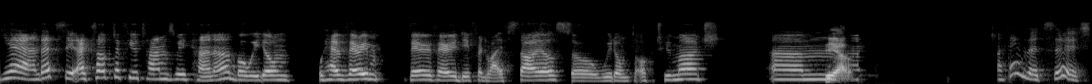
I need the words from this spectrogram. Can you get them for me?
yeah and that's it i talked a few times with hannah but we don't we have very very very different lifestyles so we don't talk too much um yeah i think that's it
